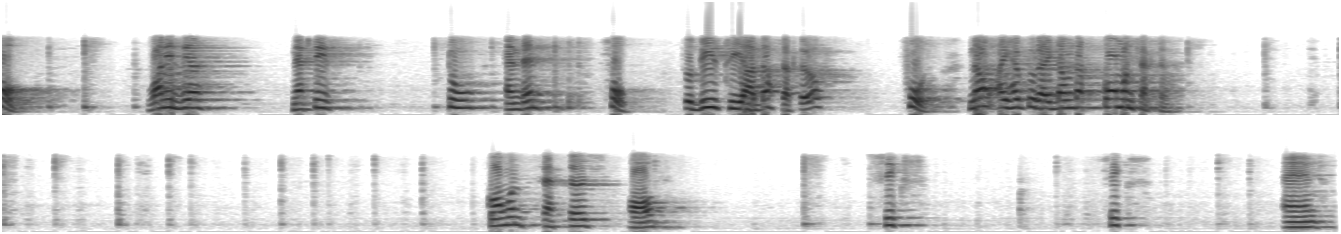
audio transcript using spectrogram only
4. 1 is there, next is 2 and then 4. So these three are the factor of 4. Now I have to write down the common factor. Common factors of 6 6 and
